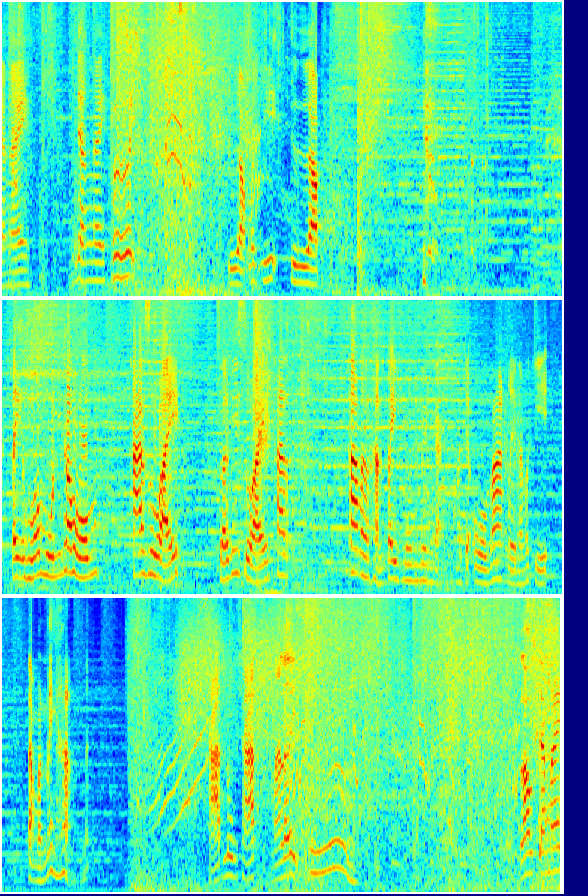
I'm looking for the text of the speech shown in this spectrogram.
ยังไง ยังไง เฮ้ย เกือบเมื่อกี้ เกือบเตะหัวหมุนครับผมท่าสวย สวยพี่สวย ถ้า ถ้ามันหันไปอีกมุมหนึ่งอะ มันจะโอมากเลยนะเมื่อกี้ แต่มันไม่หันชาร์จลูกชาร์จ มาเลย อืมเราจะไม่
